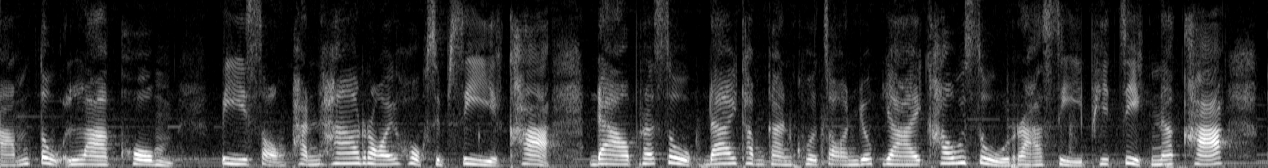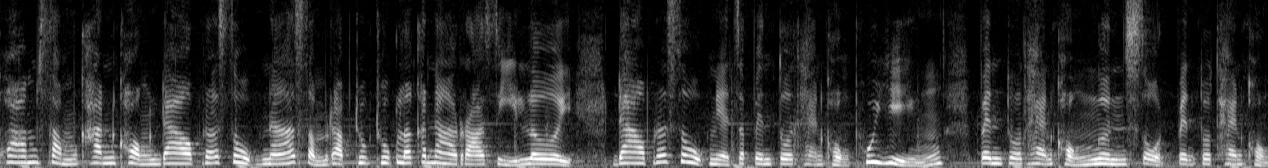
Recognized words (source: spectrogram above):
3 ตุลาคม ปี 2564 ค่ะ ดาวพระศุกร์ได้ทำการโคจรยกย้ายเข้าสู่ราศีพิจิกนะคะ ความสำคัญของดาวพระศุกร์นะสำหรับทุกๆลัคนาราศีเลย ดาวพระศุกร์เนี่ยจะเป็นตัวแทนของผู้หญิง เป็นตัวแทนของเงินสด เป็นตัวแทนของ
